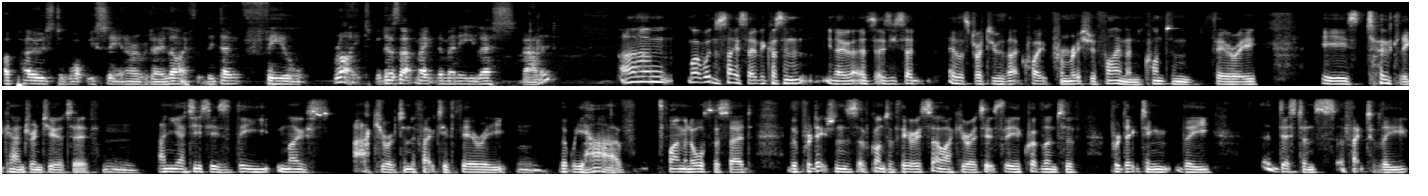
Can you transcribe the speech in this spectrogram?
opposed to what we see in our everyday life that they don't feel right. But does that make them any less valid? Um, well, I wouldn't say so because, in you know, as, as you said, illustrated with that quote from Richard Feynman, quantum theory is totally counterintuitive, mm. and yet it is the most accurate and effective theory mm. that we have. Feynman also said the predictions of quantum theory are so accurate, it's the equivalent of predicting the distance effectively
